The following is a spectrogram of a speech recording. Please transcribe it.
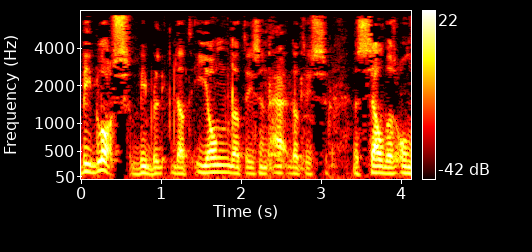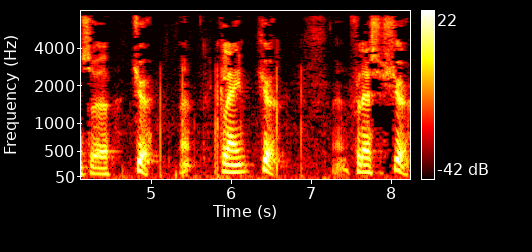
biblos. Dat ion, dat is, een, dat is hetzelfde als onze tje. Hè? Klein tje. Flesje.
